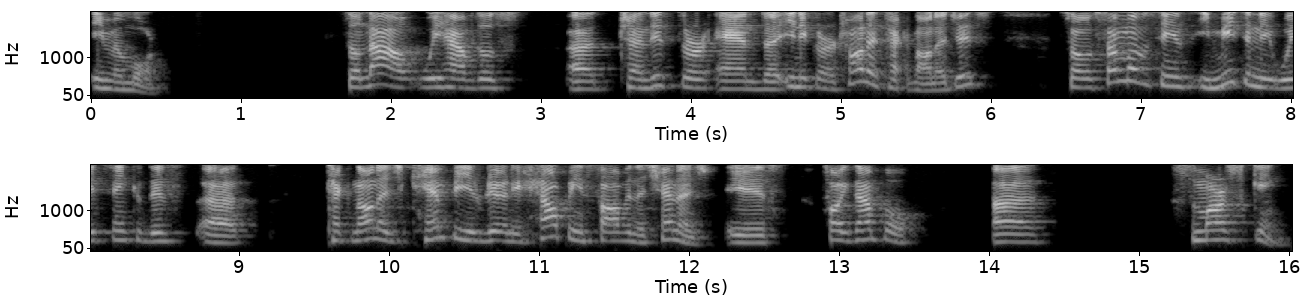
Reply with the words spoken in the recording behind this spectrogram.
even more. So now we have those uh, transistor and uh, integrated electronic technologies. So some of the things immediately we think this uh, technology can be really helping solving the challenge is, for example, uh, smart skin.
